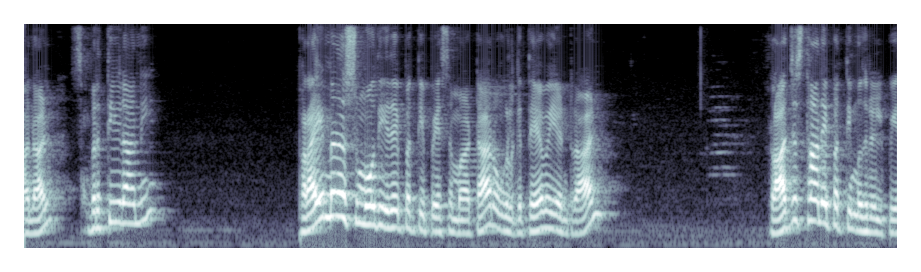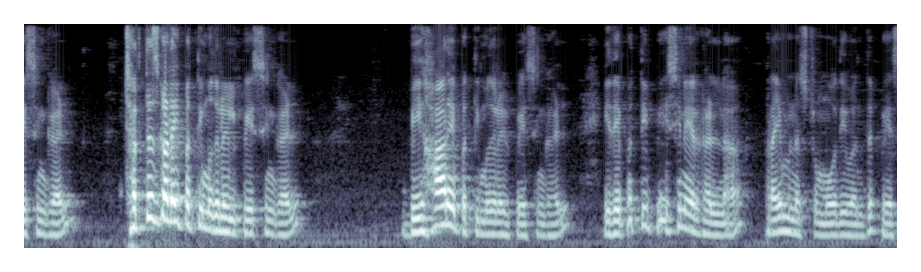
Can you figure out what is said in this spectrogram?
ஆனால் ஸ்மிருதி இரானி பிரைம் மினிஸ்டர் மோடி இதை பற்றி பேச மாட்டார். உங்களுக்கு தேவை என்றால் ராஜஸ்தானை பற்றி முதலில் பேசுங்கள் சத்தீஸ்கடை பற்றி முதலில் பேசுங்கள் பீகாரை பற்றி முதலில் பேசுங்கள். இதை பற்றி பேசினீர்கள்னா பிரைம் மினிஸ்டர் மோடி வந்து பேச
